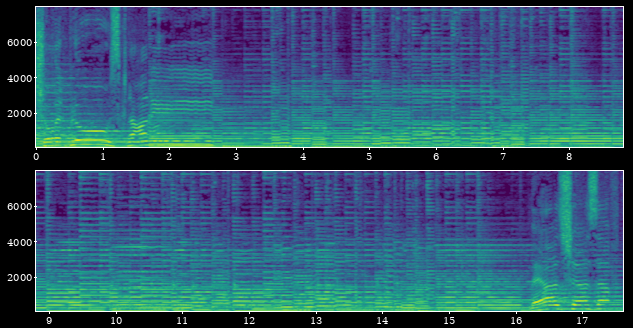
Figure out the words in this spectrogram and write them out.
שורק בלוז כנעני. מאז שעזבת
